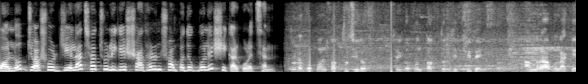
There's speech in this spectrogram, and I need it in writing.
পল্লব যশোর জেলা ছাত্রলীগের সাধারণ সম্পাদক বলে স্বীকার করেছেন। গোপন তথ্য ছিল। সেই গোপন তথ্যের ভিত্তিতে আমরা ওনাকে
